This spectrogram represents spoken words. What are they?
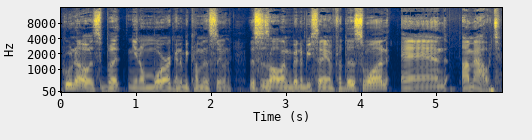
Who knows? But, you know, more are going to be coming soon. This is all I'm going to be saying for this one, and I'm out.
